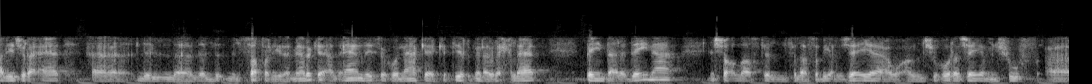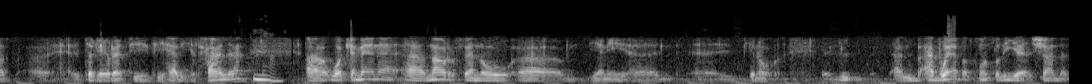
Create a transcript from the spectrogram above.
الإجراءات آه، لل- لل- للسفر إلى أمريكا، الآن ليس هناك كثير من الرحلات بين بلدينا، إن شاء الله في ال- في الأسابيع الجاية أو الشهور الجاية بنشوف آه، آه، تغيرات في في هذه الحالة. نعم. وكمان نعرف أنه يعني آه، آه، الأبواب القنصلية عشان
